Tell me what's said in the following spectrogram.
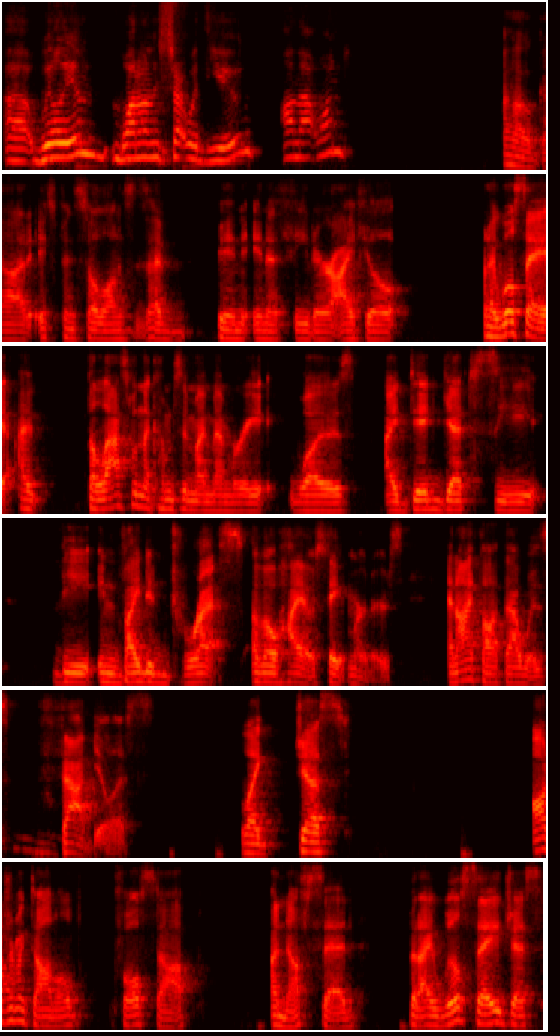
Uh, William, why don't I start with you on that one? Oh God, it's been so long since I've been in a theater. I feel, but I will say, I the last one that comes in my memory was I did get to see the invited dress of Ohio State Murders, and I thought that was fabulous. Like just Audra McDonald, full stop. Enough said. But I will say, just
